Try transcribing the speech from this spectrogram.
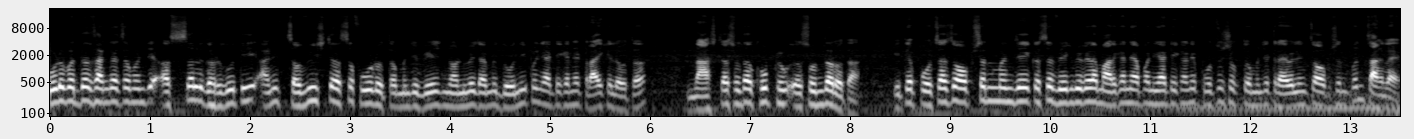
फूडबद्दल सांगायचं म्हणजे अस्सल घरगुती आणि चविष्ट असं फूड होतं. म्हणजे व्हेज नॉनव्हेज आम्ही दोन्ही पण या ठिकाणी ट्राय केलं होतं. नाश्तासुद्धा खूप सुंदर होता. इथे पोचायचं ऑप्शन म्हणजे कसं वेगवेगळ्या मार्गाने आपण या ठिकाणी पोचू शकतो. म्हणजे ट्रॅव्हलिंगचा ऑप्शन पण चांगला आहे.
